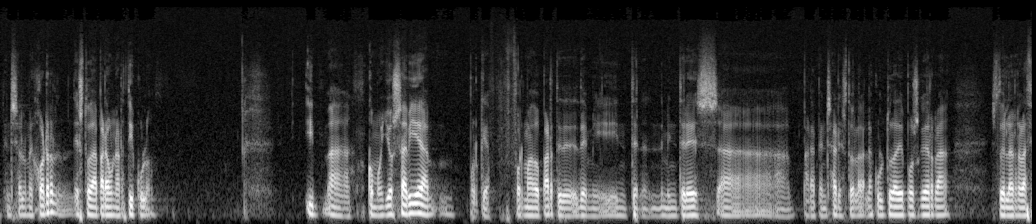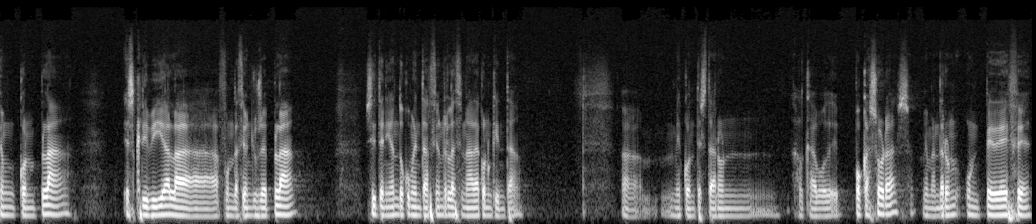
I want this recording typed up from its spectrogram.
pensé, a lo mejor esto da para un artículo. Y ah, como yo sabía, porque ha formado parte de, mi, interés ah, para pensar esto, la, cultura de posguerra, esto de la relación con Pla, escribí a la Fundación Josep Pla si tenían documentación relacionada con Quintá. Ah, me contestaron al cabo de pocas horas, me mandaron un PDF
